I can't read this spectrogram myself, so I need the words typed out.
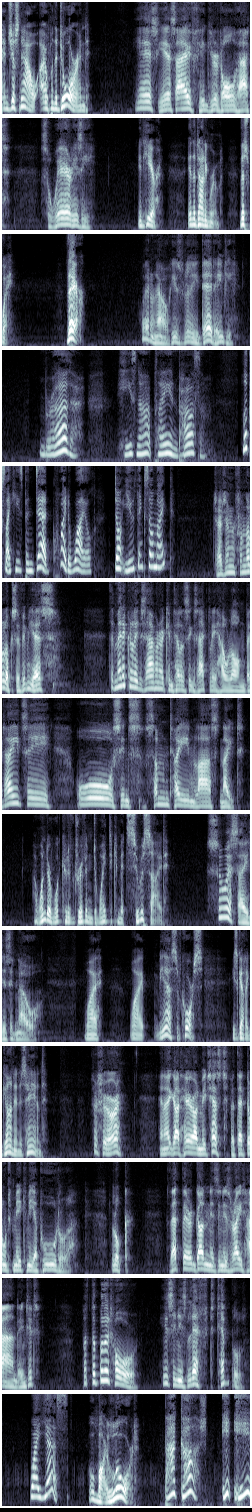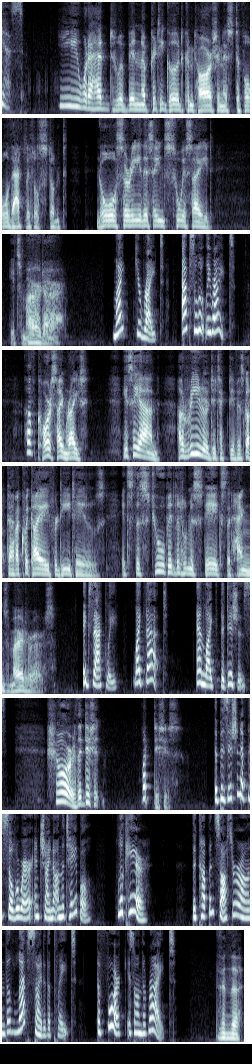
And just now, I opened the door and. Yes, yes, I figured all that. So where is he? In here. In the dining room. This way. There! Well, now, he's really dead, ain't he? Brother, he's not playing possum. Looks like he's been dead quite a while. Don't you think so, Mike? Judging from the looks of him, yes. The medical examiner can tell us exactly how long, but I'd say, oh, since some time last night. I wonder what could have driven Dwight to commit suicide. Suicide, is it now? Why, why, yes, of course. He's got a gun in his hand. For sure. And I got hair on me chest, but that don't make me a poodle. Look, that there gun is in his right hand, ain't it? But the bullet hole is in his left temple. Why, yes. Oh, my lord! By gosh, it is. He would have had to have been a pretty good contortionist to pull that little stunt. No, sirree, this ain't suicide. It's murder. Mike, you're right. Absolutely right. Of course I'm right. You see, Anne, a real detective has got to have a quick eye for details. It's the stupid little mistakes that hangs murderers. Exactly. Like that. And like the dishes. Sure, the dishes. What dishes? The position of the silverware and china on the table. Look here. The cup and saucer are on the left side of the plate. The fork is on the right. Then the.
